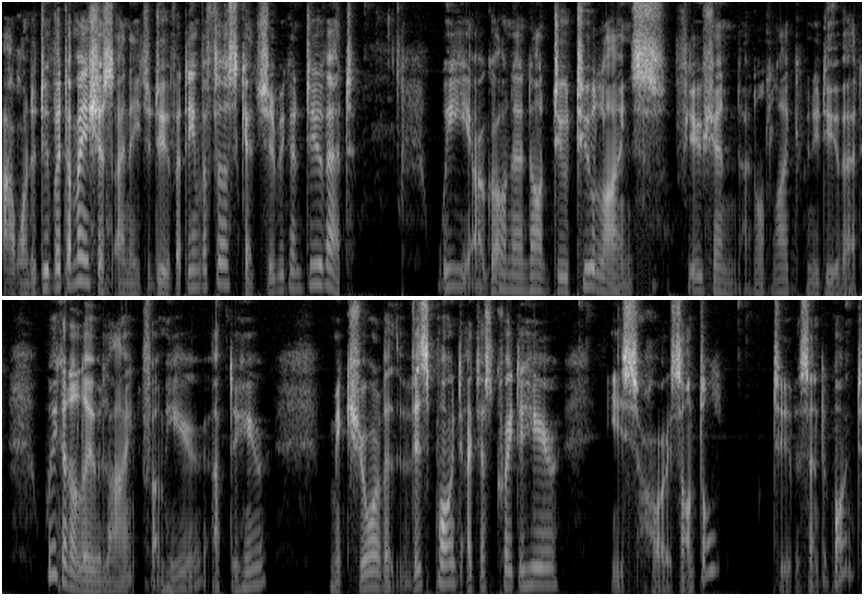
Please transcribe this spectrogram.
I want to do the dimensions. I need to do that in the first sketch, so we're going to do that. We are gonna not do two lines. Fusion, I don't like when you do that. We're gonna do a line from here up to here. Make sure that this point I just created here is horizontal to the center point.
